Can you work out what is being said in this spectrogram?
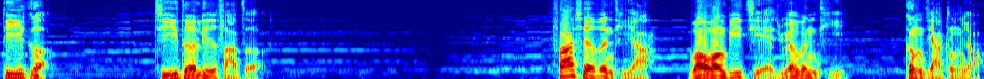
第一个，吉德林法则。发现问题啊，往往比解决问题更加重要。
